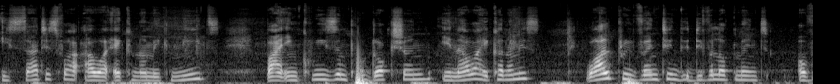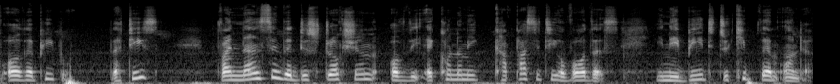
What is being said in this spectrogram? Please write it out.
is satisfy our economic needs by increasing production in our economies while preventing the development of other people. That is, financing the destruction of the economic capacity of others in a bid to keep them under.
